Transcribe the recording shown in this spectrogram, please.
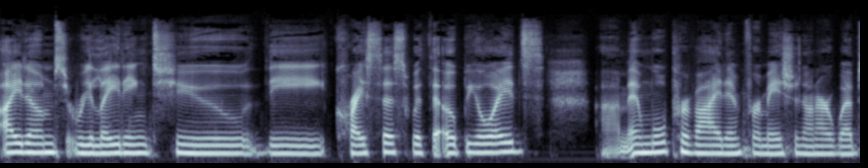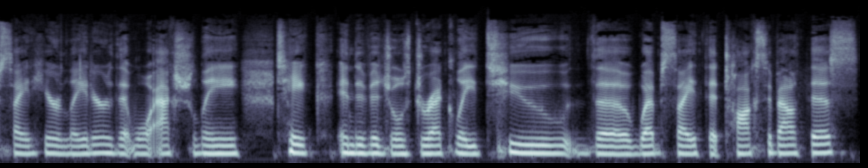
items relating to the crisis with the opioids. Um, and we'll provide information on our website here later that will actually take individuals directly to the website that talks about this.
